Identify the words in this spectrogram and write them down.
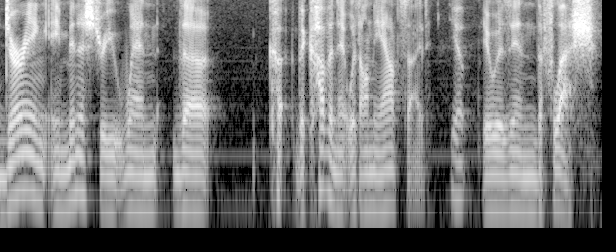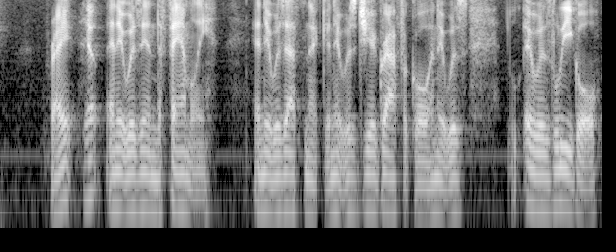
during a ministry when the co- the covenant was on the outside. Yep. It was in the flesh, right? Yep. And it was in the family, and it was ethnic, and it was geographical, and it was it was legal.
